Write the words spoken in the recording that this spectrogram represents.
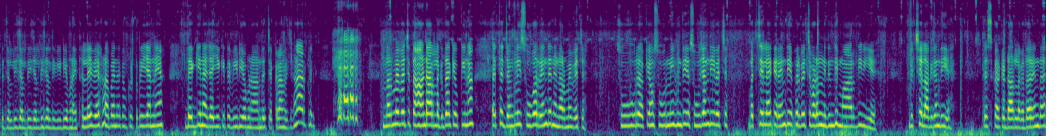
ਤੇ ਜਲਦੀ ਜਲਦੀ ਜਲਦੀ ਜਲਦੀ ਵੀਡੀਓ ਬਣਾਈ, ਥੱਲੇ ਵੇਖਣਾ ਪੈਂਦਾ ਕਿਉਂਕਿ ਟੁਰੀ ਜਾਂਦੇ ਆ ਡੇਗੀ ਨਾ ਜਾਈਏ ਕਿਤੇ ਵੀਡੀਓ ਬਣਾਉਣ ਦੇ ਚੱਕਰਾਂ ਵਿੱਚ, ਹਨਾ ਹਰਪ੍ਰੀਤ? ਨਰਮੇ ਵਿੱਚ ਤਾਂ ਡਰ ਲੱਗਦਾ ਕਿਉਂਕਿ ਨਾ ਇੱਥੇ ਜੰਗਲੀ ਸੂਵਰ ਰਹਿੰਦੇ ਨੇ ਨਰਮੇ ਵਿੱਚ। ਸੂਰ ਕਿਉਂ ਸੂਰ ਨਹੀਂ ਹੁੰਦੀ ਹੈ ਸੂ ਜਾਂਦੀ ਵਿੱਚ ਬੱਚੇ ਲੈ ਕੇ ਰਹਿੰਦੀ ਹੈ, ਫਿਰ ਵਿੱਚ ਵੜਨ ਨਹੀਂ ਦਿੰਦੀ, ਮਾਰਦੀ ਵੀ ਹੈ, ਪਿੱਛੇ ਲੱਗ ਜਾਂਦੀ ਹੈ। ਤੇ ਇਸ ਕਰਕੇ ਡਰ ਲੱਗਦਾ ਰਹਿੰਦਾ ਹੈ।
